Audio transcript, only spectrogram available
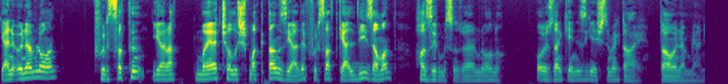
Yani önemli olan fırsatın yaratmaya çalışmaktan ziyade fırsat geldiği zaman hazır mısınız? Önemli onu. O yüzden kendinizi geliştirmek daha iyi. Daha önemli yani.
